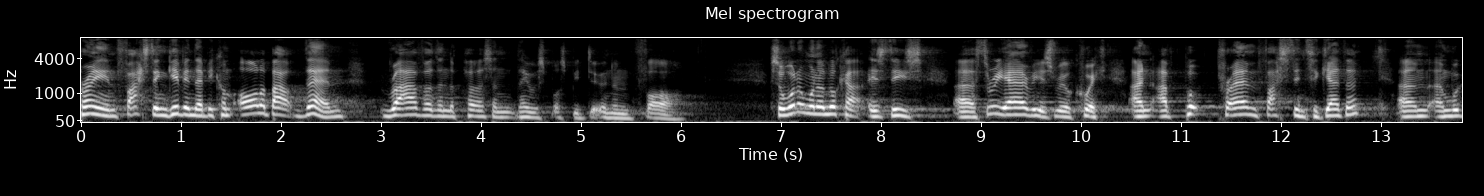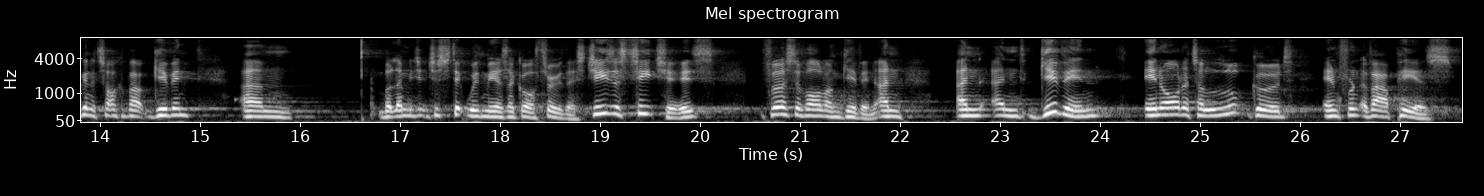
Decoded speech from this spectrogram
praying, fasting, giving, they become all about them rather than the person they were supposed to be doing them for. So, what I want to look at is these uh, three areas real quick. And I've put prayer and fasting together. Um, and we're going to talk about giving. Um, but let me j- just stick with me as I go through this. Jesus teaches, first of all, on giving. And, and, and giving in order to look good in front of our peers.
